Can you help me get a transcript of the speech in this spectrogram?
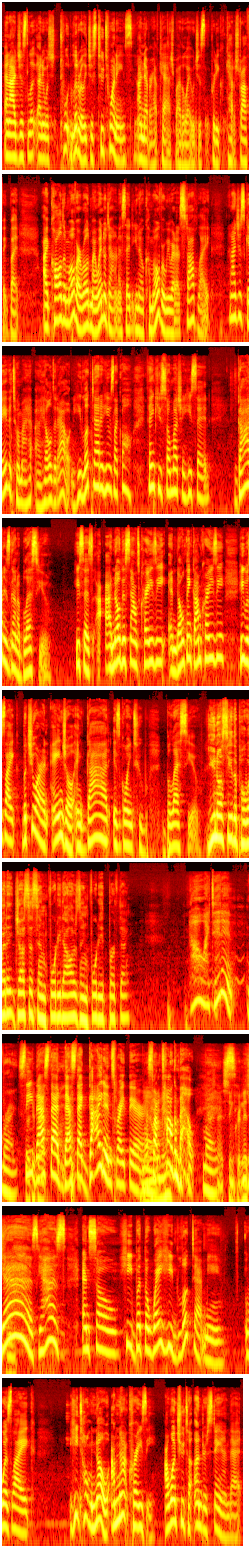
and I just looked, and it was tw- literally just two twenties. I never have cash, by the way, which is pretty catastrophic. But I called him over. I rolled my window down, and I said, you know, come over. We were at a stoplight, and I just gave it to him. I, I held it out, and he looked at it. He was like, oh, thank you so much. And he said, God is gonna bless you. He says, I, I know this sounds crazy and don't think I'm crazy. He was like, but you are an angel and God is going to bless you. you don't see the poetic justice in forty dollars and 40th birthday, No, I didn't. right? See, that's that. that's that guidance right there. That's what what I'm mean? talking about. Right. That synchronicity. Yes, yes. And so he, but the way he looked at me was like, he told me, no, I'm not crazy. I want you to understand that,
